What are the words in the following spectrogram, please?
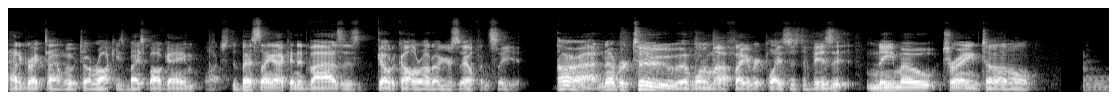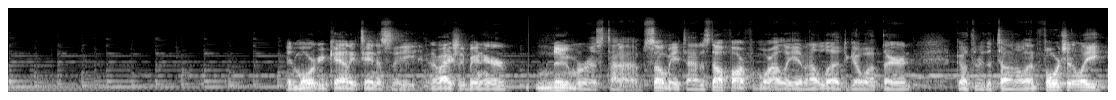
had a great time. We went to a Rockies baseball game. Watch. The best thing I can advise is go to Colorado yourself and see it. All right, number two of one of my favorite places to visit, Nemo Train Tunnel. In Morgan County, Tennessee. And I've actually been here numerous times, so many times. It's not far from where I live, and I love to go up there and go through the tunnel. Unfortunately,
